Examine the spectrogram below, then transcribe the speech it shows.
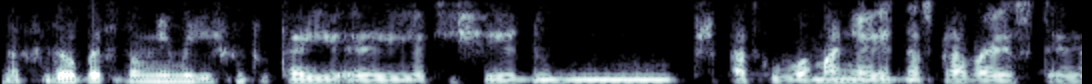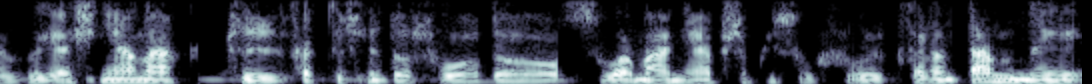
Na chwilę obecną nie mieliśmy tutaj jakichś przypadków łamania. Jedna sprawa jest wyjaśniana, czy faktycznie doszło do złamania przepisów kwarantanny.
